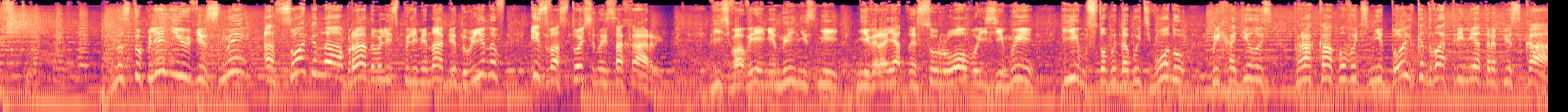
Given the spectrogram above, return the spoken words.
радостью. Наступлению весны особенно обрадовались племена бедуинов из Восточной Сахары. Ведь во время нынешней невероятно суровой зимы им, чтобы добыть воду, приходилось прокапывать не только 2-3 метра песка,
